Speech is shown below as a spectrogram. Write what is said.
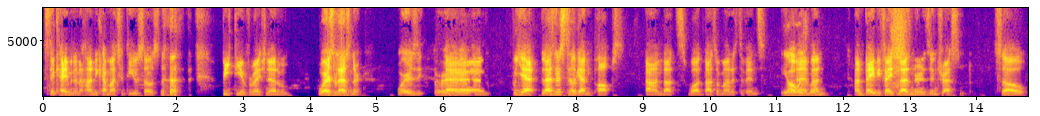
stick Heyman in a handicap match with the Usos. Beat the information out of him. Where's Lesnar? Where is he? Um, but yeah, Lesnar's still getting pops, and that's what that's what matters to Vince. he always Um, and and babyface Lesnar is interesting. So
